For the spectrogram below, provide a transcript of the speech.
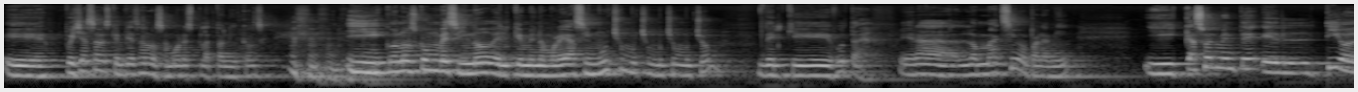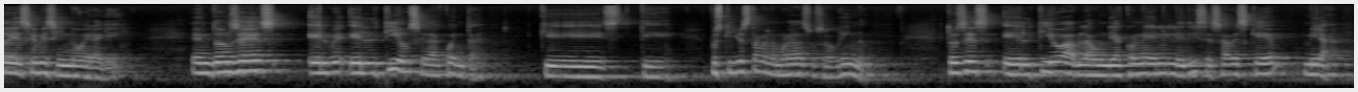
eh, pues ya sabes que empiezan los amores platónicos. y conozco un vecino del que me enamoré así mucho, mucho, mucho, mucho, del que, puta, era lo máximo para mí. Y casualmente el tío de ese vecino era gay. Entonces el, el tío se da cuenta que, este, pues que yo estaba enamorada de su sobrino. Entonces el tío habla un día con él y le dice, ¿sabes qué? Mira,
